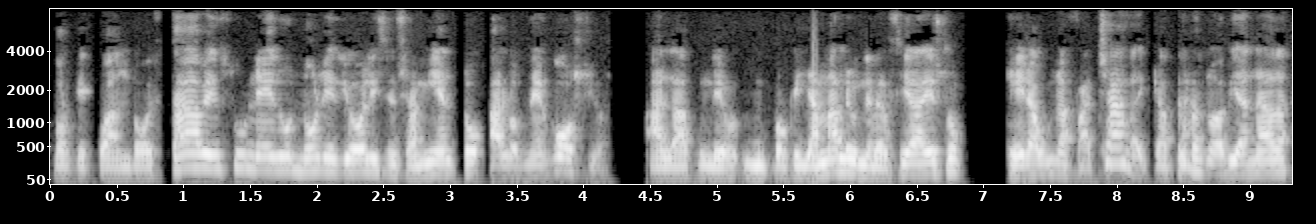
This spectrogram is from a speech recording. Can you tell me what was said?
Porque cuando estaba en su NEDU no le dio licenciamiento a los negocios, a la, porque llamarle universidad a eso, que era una fachada y que atrás no había nada,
